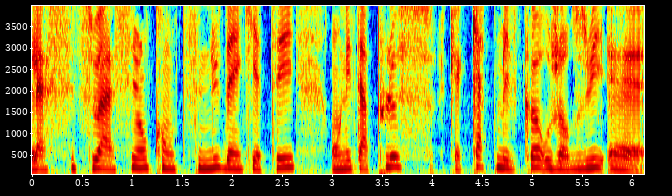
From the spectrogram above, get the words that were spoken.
la situation continue d'inquiéter. On est à plus que 4000 cas aujourd'hui. Euh,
